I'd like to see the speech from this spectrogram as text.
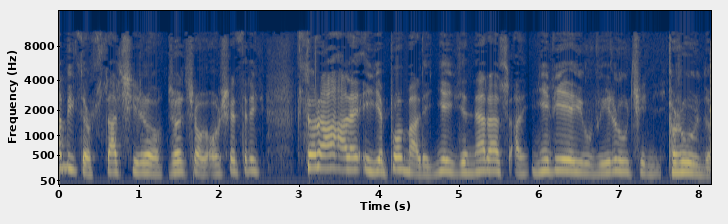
aby to stačilo žočou ošetriť, ktorá ale ide pomaly, nejde naraz a nevie ju vylúčiť prúdom.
